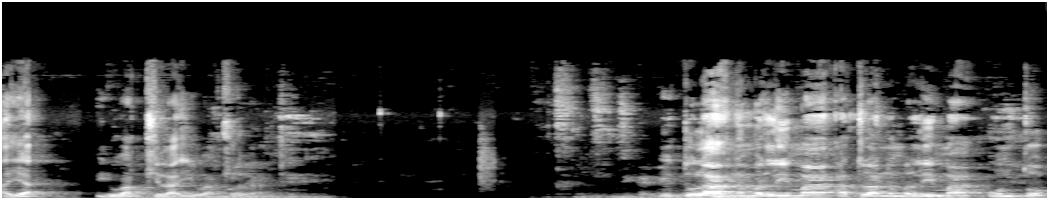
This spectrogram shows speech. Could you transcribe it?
Aya iwakila iwakila itulah nomor 5 aturan nomor 5 untuk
